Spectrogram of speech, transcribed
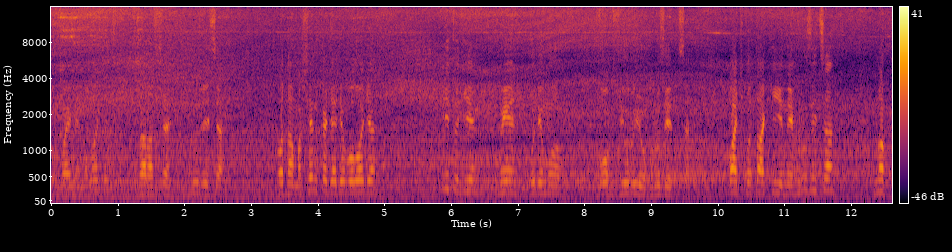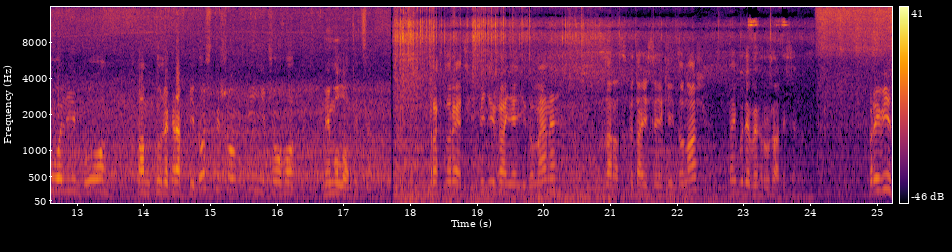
Комбайни молотять. Зараз ще грузиться одна машинка дядя Володя. І тоді ми будемо двох з Юрою грузитися. Батько так і не грузиться на полі, бо там дуже крепкий дощ пішов і нічого не молотиться. Тракторець під'їжджає і до мене. Зараз спитаюся, який тонаж, та й буде вигружатися. Привіз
